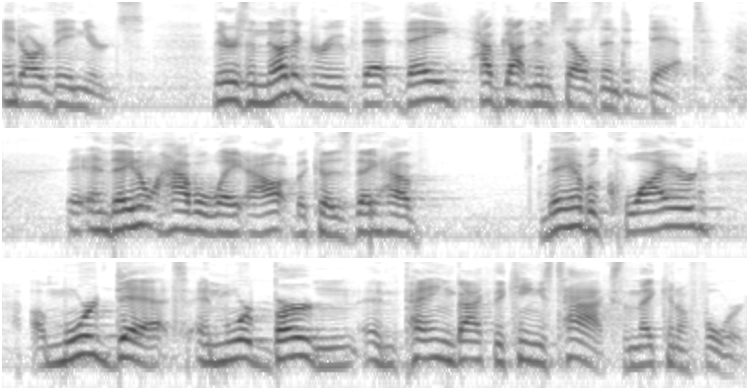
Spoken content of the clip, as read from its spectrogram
and our vineyards there's another group that they have gotten themselves into debt. And they don't have a way out because they have, they have acquired uh, more debt and more burden in paying back the king's tax than they can afford.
